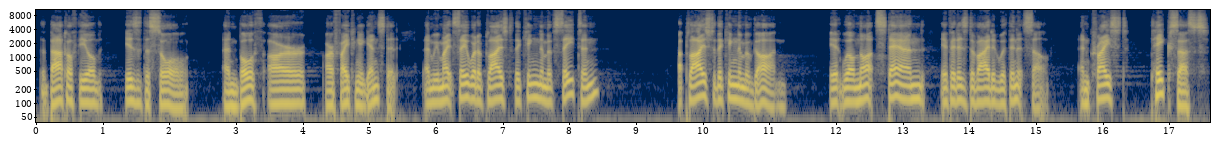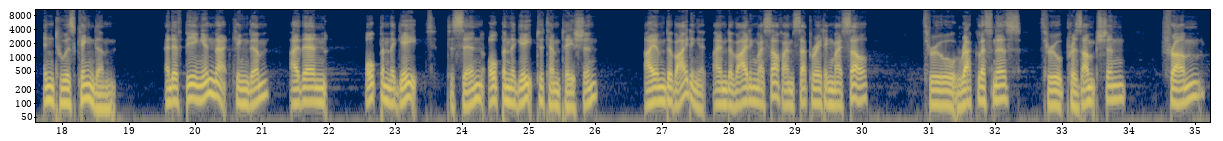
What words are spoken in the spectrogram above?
The battlefield is the soul, and both are are fighting against it. And we might say what applies to the kingdom of Satan applies to the kingdom of God. It will not stand if it is divided within itself. And Christ takes us into his kingdom. And if being in that kingdom, I then open the gate to sin, open the gate to temptation. I am dividing it. I am dividing myself. I'm separating myself through recklessness, through presumption from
